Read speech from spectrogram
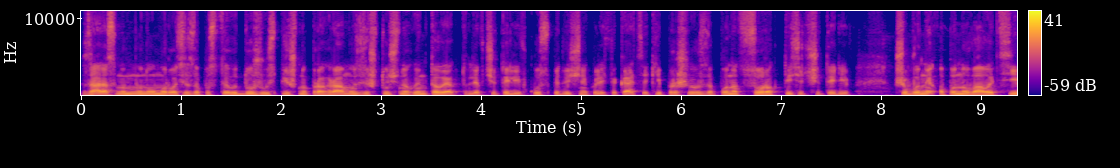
Зараз ми в минулому році запустили дуже успішну програму зі штучного інтелекту для вчителів, курс підвищення кваліфікації, який пройшов за понад 40 тисяч вчителів, щоб вони опанували ці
